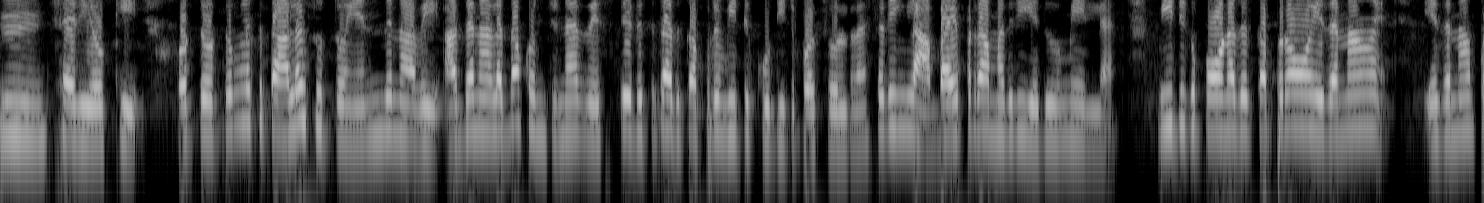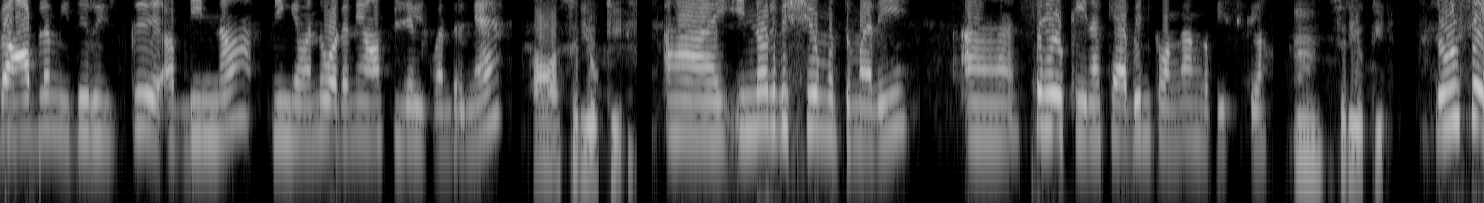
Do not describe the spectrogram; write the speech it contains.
ம் சரி ஓகே. ஒருத்த ஒருத்தவங்களுக்கு தலை சுத்தம் எந்தனாவே. அதனால தான் கொஞ்ச நேரம் ரெஸ்ட் எடுத்துட்டு அதுக்கப்புறம் வீட்டுக்கு கூட்டிட்டு போக சொல்றேன். சரிங்களா? பயப்படுற மாதிரி எதுவுமே இல்லை. வீட்டுக்கு போனதுக்கு அப்புறம் எதனா எதனா ப்ராப்ளம் இது இருக்கு அப்படின்னா நீங்க வந்து உடனே ஹாஸ்பிட்டலுக்கு வந்துருங்க. ஆ சரி ஓகே. இன்னொரு விஷயம் முத்துமாரி. சரி ஓகே நான் கேபினுக்கு வாங்க அங்க பேசிக்கலாம். ம் சரி ஓகே லூசே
